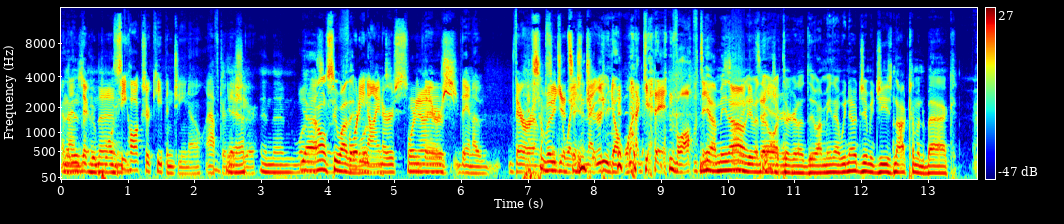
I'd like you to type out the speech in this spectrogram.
And That then, is a the. Seahawks are keeping Geno after this year. and then what Yeah, I don't see why they wouldn't. 49ers, 49ers. they're in a their own Somebody gets situation that injured. you don't want to get involved in. Yeah, I mean, I don't even gets know what they're going to do. I mean, uh, we know Jimmy G's not coming back.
